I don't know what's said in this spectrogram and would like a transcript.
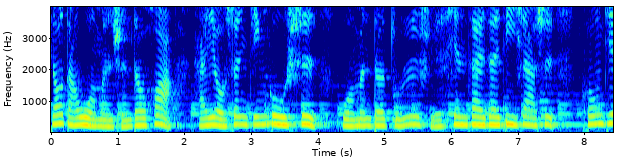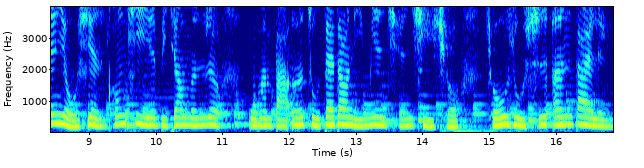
教导我们神的话，还有圣经故事。我们的主日学现在在地下室，空间有限，空气也比较闷热。我们把儿主带到你面前祈求，求主施恩带领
